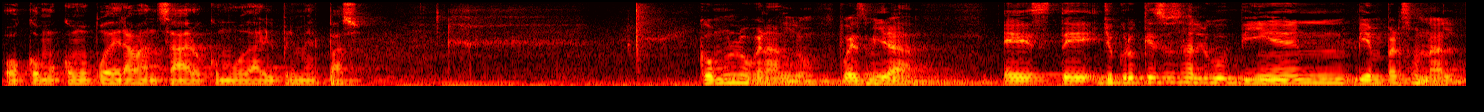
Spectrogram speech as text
o cómo, cómo, poder avanzar o cómo dar el primer paso? ¿Cómo lograrlo? Pues mira, este, yo creo que eso es algo bien, bien personal,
